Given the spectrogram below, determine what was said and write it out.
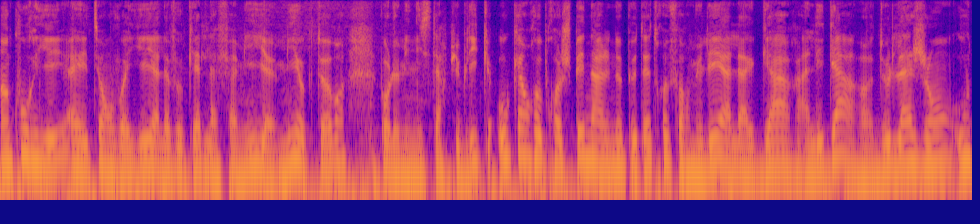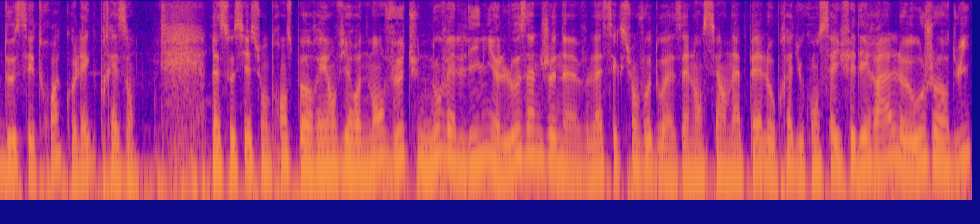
Un courrier a été envoyé à l'avocat de la famille mi-octobre. Pour le ministère public, aucun reproche pénal ne peut être formulé à l'égard de l'agent ou de ses trois collègues présents. L'association Transport et Environnement veut une nouvelle ligne Lausanne-Genève. La section vaudoise a lancé un appel auprès du Conseil fédéral aujourd'hui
